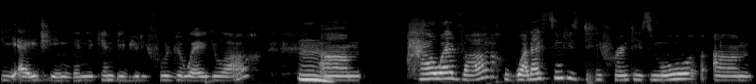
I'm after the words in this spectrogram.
be aging and you can be beautiful the way you are. Mm. Um, However, what I think is different is more um,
